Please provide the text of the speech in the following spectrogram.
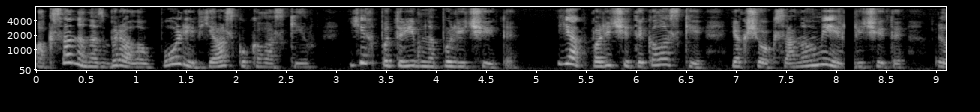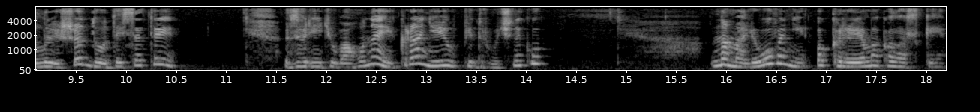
Оксана назбирала в полі в'язку колосків. Їх потрібно полічити. Як полічити колоски, якщо Оксана вміє лічити лише до 10? Зверніть увагу на екрані і в підручнику намальовані окремо колоски.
